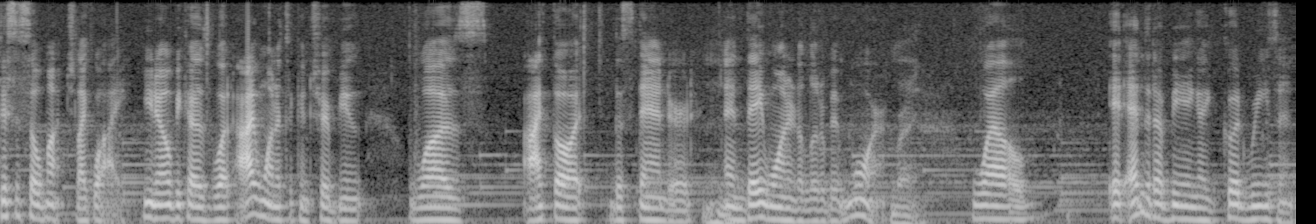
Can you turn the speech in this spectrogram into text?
this is so much. Like, why? You know, because what I wanted to contribute was I thought the standard, Mm-hmm. and they wanted a little bit more. Right. Well, it ended up being a good reason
